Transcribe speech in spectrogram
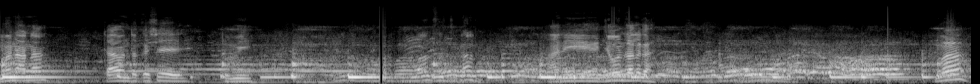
मग नाना काय म्हणता कसे आहे तुम्ही? आणि जेवण झालं का? मग?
